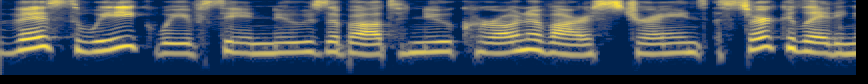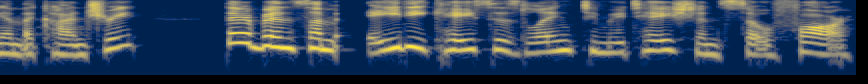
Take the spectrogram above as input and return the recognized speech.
This week, we've seen news about new coronavirus strains circulating in the country. There have been some 80 cases linked to mutations so far.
